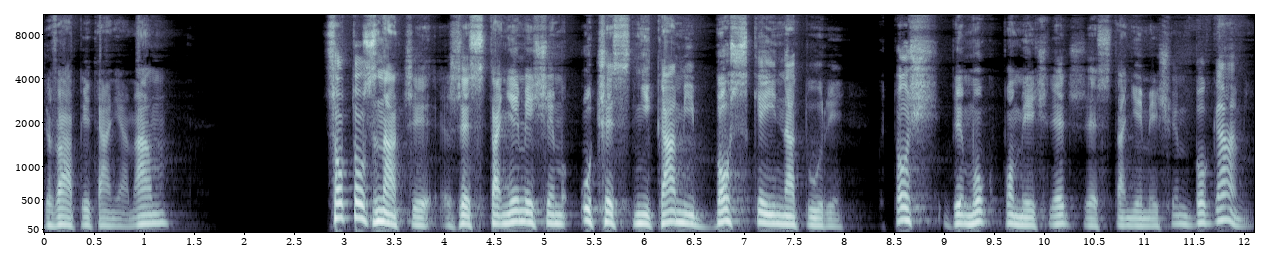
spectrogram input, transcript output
dwa pytania mam. Co to znaczy, że staniemy się uczestnikami boskiej natury? Ktoś by mógł pomyśleć, że staniemy się bogami.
